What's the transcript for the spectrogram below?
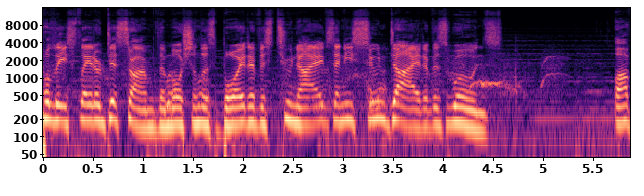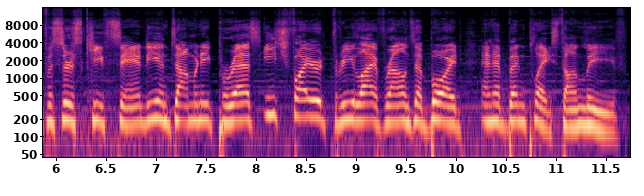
Police later disarmed the motionless Boyd of his two knives and he soon died of his wounds. Officers Keith Sandy and Dominique Perez each fired three live rounds at Boyd and have been placed on leave.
